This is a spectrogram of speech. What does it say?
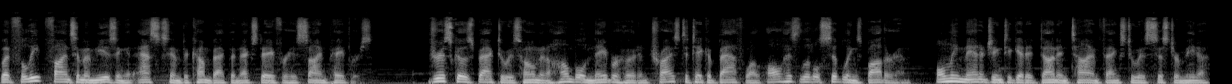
but Philippe finds him amusing and asks him to come back the next day for his signed papers. Driss goes back to his home in a humble neighborhood and tries to take a bath while all his little siblings bother him, only managing to get it done in time thanks to his sister Mina,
